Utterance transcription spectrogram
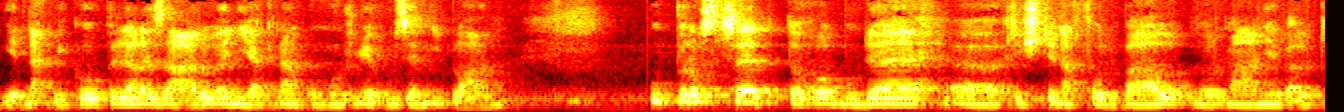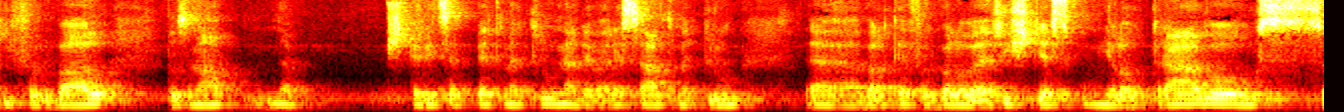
jednak vykoupili, ale zároveň jak nám umožňuje územní plán. Uprostřed toho bude eh, hřiště na fotbal, normálně velký fotbal, to znamená 45 metrů na 90 metrů eh, velké fotbalové hřiště s umělou trávou, s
